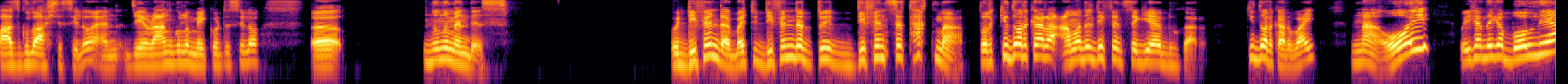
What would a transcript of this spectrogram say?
পাসগুলো আসতেছিল এন্ড যে রানগুলো মেক করতেছিল নুনু ওই ডিফেন্ডার তুই ডিফেন্ডার তুই ডিফেন্সে থাক না। তোর কি দরকার? আমাদের ডিফেন্সে গিয়ে ঢুকার। কি দরকার ভাই? না, ওই, ওইখান থেকে বল নিয়ে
